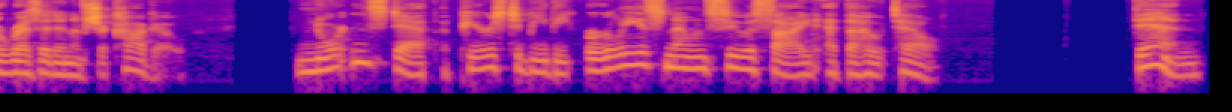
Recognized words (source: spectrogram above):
a resident of Chicago. Norton's death appears to be the earliest known suicide at the hotel. Then,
